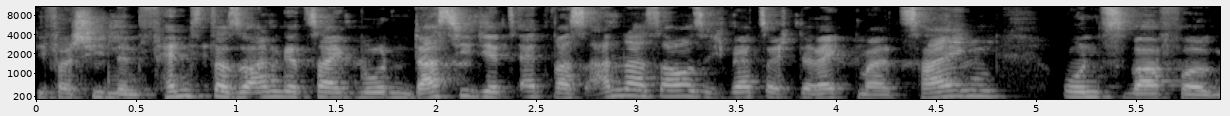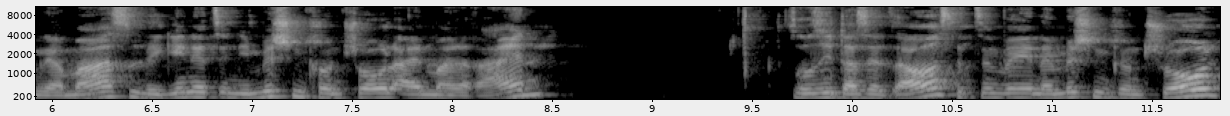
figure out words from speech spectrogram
die verschiedenen Fenster so angezeigt wurden. Das sieht jetzt etwas anders aus. Ich werde es euch direkt mal zeigen. Und zwar folgendermaßen. Wir gehen jetzt in die Mission Control einmal rein. So sieht das jetzt aus. Jetzt sind wir hier in der Mission Control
